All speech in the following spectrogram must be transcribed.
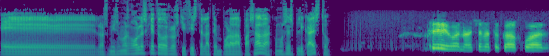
eh, los mismos goles que todos los que hiciste la temporada pasada. ¿Cómo se explica esto? Sí, bueno, ya me ha tocado jugar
